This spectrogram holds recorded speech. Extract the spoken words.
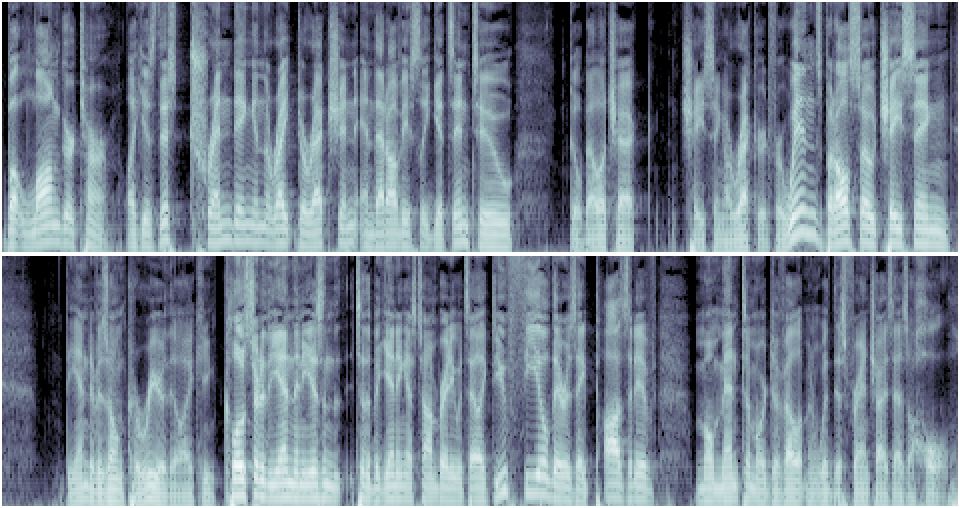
But longer term, like is this trending in the right direction? And that obviously gets into Bill Belichick chasing a record for wins, but also chasing the end of his own career. They're like he closer to the end than he is the, to the beginning, as Tom Brady would say. Like, do you feel there is a positive momentum or development with this franchise as a whole?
